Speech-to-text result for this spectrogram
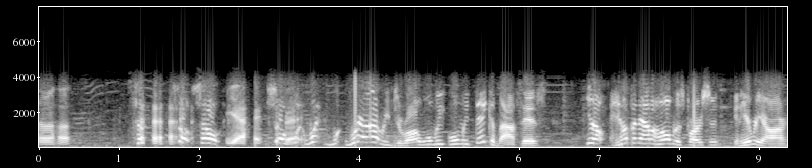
Uh huh. So, so, so, yeah. So, what, what, where are we, Jerome? When we when we think about this, you know, helping out a homeless person, and here we are.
